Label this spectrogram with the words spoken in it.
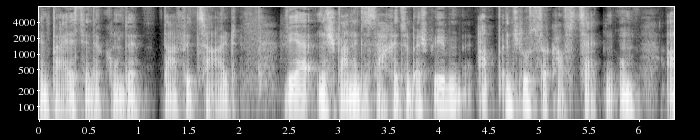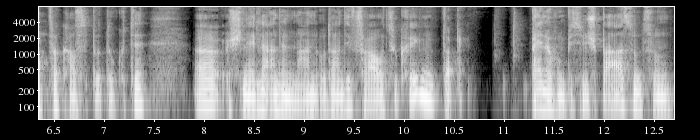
den Preis, den der Kunde dafür zahlt. Wäre eine spannende Sache, zum Beispiel eben ab in Schlussverkaufszeiten, um Abverkaufsprodukte äh, schneller an den Mann oder an die Frau zu kriegen, dabei noch ein bisschen Spaß und so ein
